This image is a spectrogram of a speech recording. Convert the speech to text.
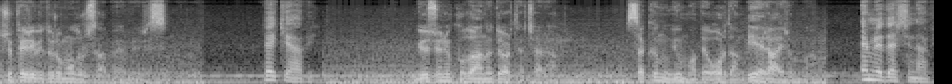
Şüpheli bir durum olursa haber verirsin. Peki abi. Gözünü kulağını dört aç Erhan. Sakın uyuma ve oradan bir yere ayrılma. Emredersin abi.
